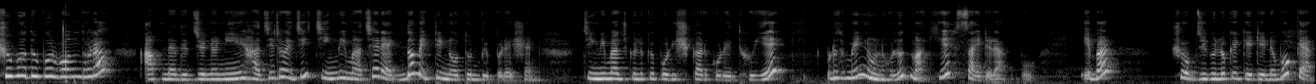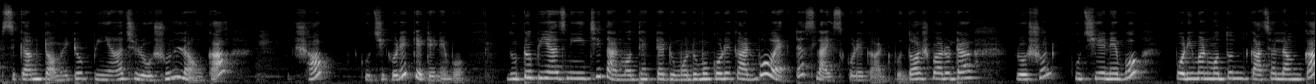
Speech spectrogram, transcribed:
শুভ দুপুর বন্ধুরা। আপনাদের জন্য নিয়ে হাজির হয়েছি চিংড়ি মাছের একদম একটি নতুন প্রিপারেশন চিংড়ি মাছগুলোকে পরিষ্কার করে ধুয়ে প্রথমে নুন হলুদ মাখিয়ে সাইডে রাখব। এবার সবজিগুলোকে কেটে নেব। ক্যাপসিকাম টমেটো, পেঁয়াজ, রসুন, লঙ্কা সব কুচি করে কেটে নেব। দুটো পেঁয়াজ নিয়েছি, তার মধ্যে একটা ডুমো ডুমো করে কাটবো একটা স্লাইস করে কাটবো। দশ বারোটা রসুন কুচিয়ে নেব। পরিমাণ মতন কাঁচা লঙ্কা,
